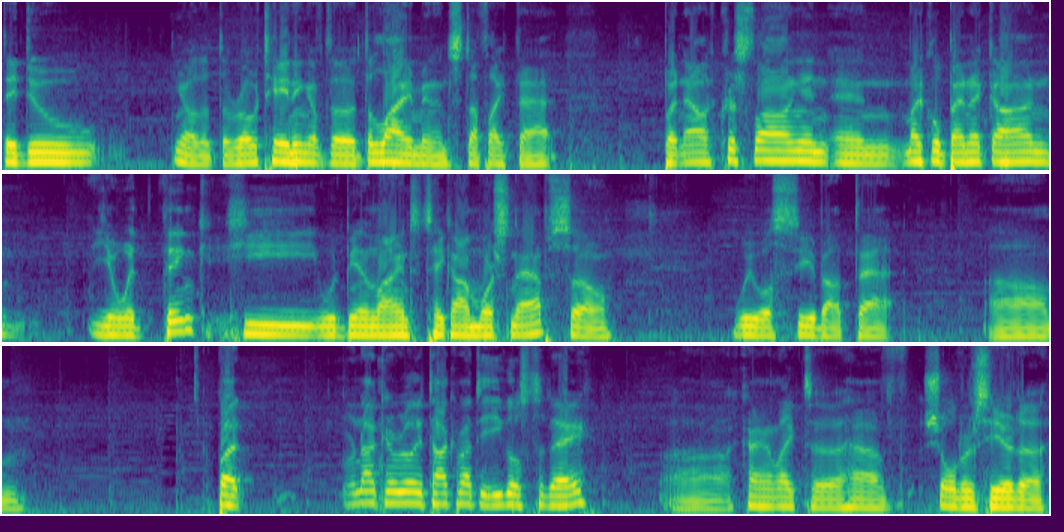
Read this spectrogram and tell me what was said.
they do, you know, the, the rotating of the, the linemen and stuff like that. But now with Chris Long and, and Michael Bennett gone, you would think he would be in line to take on more snaps. So we will see about that. Um, but we're not going to really talk about the Eagles today. Uh, I kind of like to have shoulders here to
